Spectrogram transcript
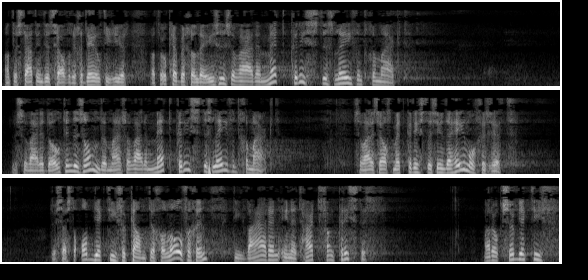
Want er staat in ditzelfde gedeelte hier, wat we ook hebben gelezen, ze waren met Christus levend gemaakt. Dus ze waren dood in de zonde, maar ze waren met Christus levend gemaakt. Ze waren zelfs met Christus in de hemel gezet. Dus dat is de objectieve kant. De gelovigen, die waren in het hart van Christus maar ook subjectief.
